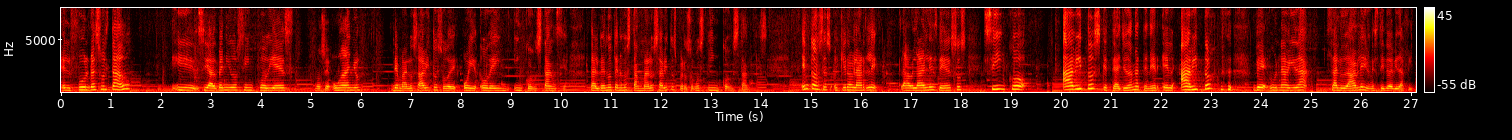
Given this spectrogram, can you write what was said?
el full resultado y si has venido 5, 10, no sé, un año de malos hábitos o de, o de inconstancia. Tal vez no tenemos tan malos hábitos, pero somos inconstantes. Entonces, hoy quiero hablarle, hablarles de esos cinco hábitos que te ayudan a tener el hábito de una vida saludable y un estilo de vida fit.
